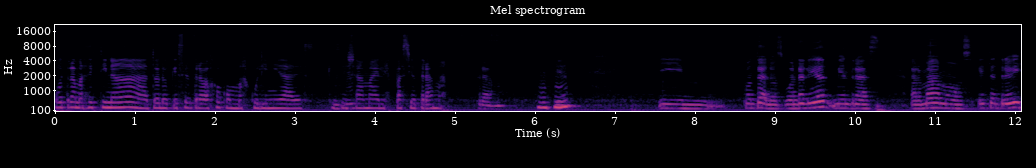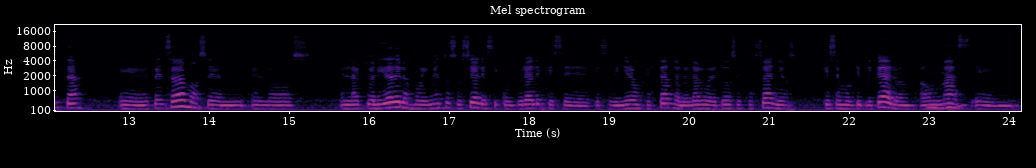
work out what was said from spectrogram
otra más destinada a todo lo que es el trabajo con masculinidades, que se llama el espacio trama. Trama. Bien. Y mm, contanos, o en realidad mientras armamos esta entrevista, eh, pensábamos en, en los en la actualidad de los movimientos sociales y culturales que se, que se vinieron gestando a lo largo de todos estos años, que se multiplicaron aún más en,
